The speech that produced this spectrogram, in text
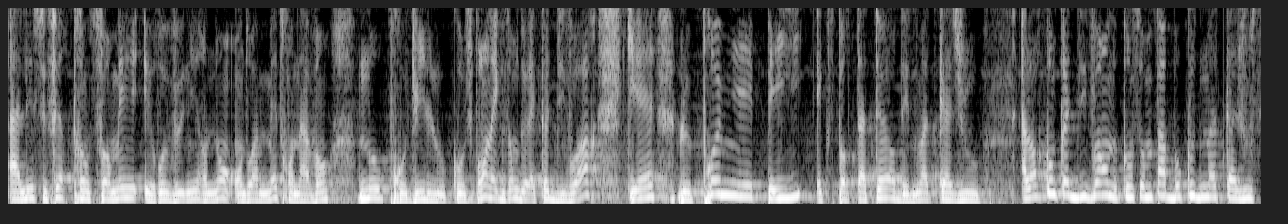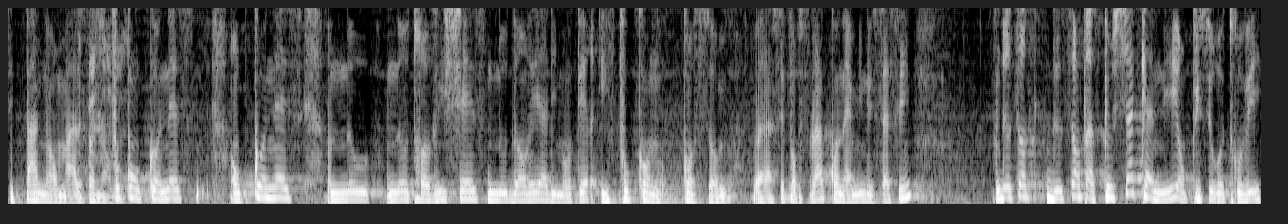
aller se faire transformer et revenir. Non, on doit mettre en avant nos produits locaux. Je prends l'exemple de la Côte d'Ivoire qui est le premier pays exportateur des noix de cajou. Alors qu'en Côte d'Ivoire, on ne consomme pas beaucoup de noix de cajou, c'est pas normal. Il faut qu'on connaisse, on connaisse nos, notre richesse, nos denrées alimentaires. Il faut qu'on consomme. Voilà, c'est pour cela qu'on a mis le sachet de sorte, de sorte, à ce que chaque année, on puisse se retrouver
